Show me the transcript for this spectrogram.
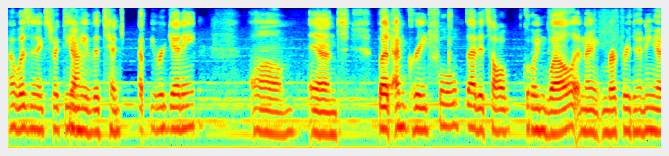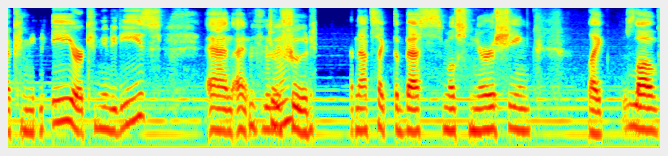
I wasn't expecting yeah. any of the attention that we were getting. Um, and but I'm grateful that it's all going well, and I'm representing a community or communities, and, and mm-hmm. through food, and that's like the best, most nourishing, like love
